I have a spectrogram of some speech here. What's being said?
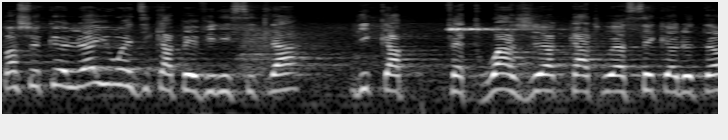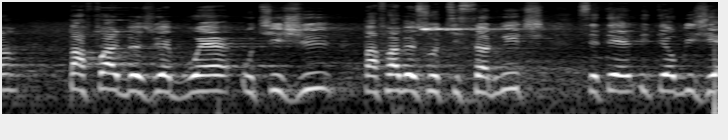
parce que l'œil handicapé ici là, il fait 3 heures, 4 heures, 5 heures de temps. Parfois, il besoin de boire ou petit jus, parfois, il besoin de petit sandwich. C'était, il était obligé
